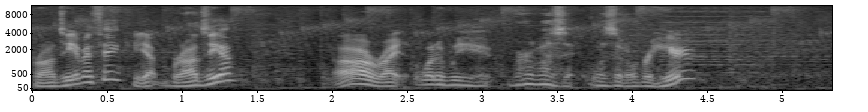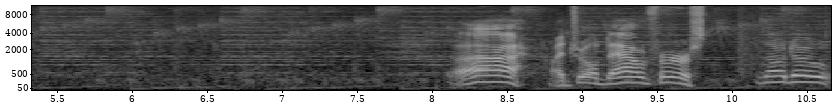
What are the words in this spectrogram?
Bronzium, I think? Yep, bronzium. All right, what did we... Where was it? Was it over here? Ah, I drilled down first. No, no.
